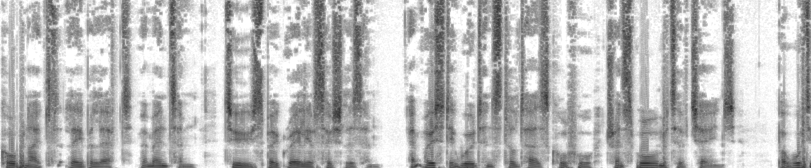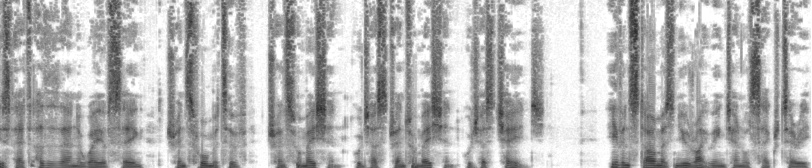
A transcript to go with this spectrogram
Corbynite Labour left, Momentum, too spoke rarely of socialism, at most it would, and still does, call for transformative change. But what is that other than a way of saying transformative transformation, or just transformation, or just change? Even Starmer's new right-wing General Secretary,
